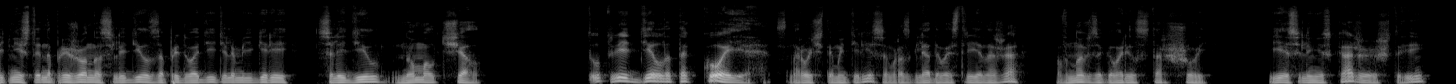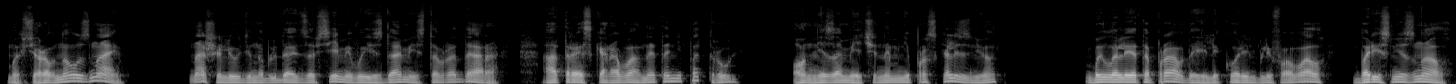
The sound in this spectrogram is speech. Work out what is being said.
Пятнистый напряженно следил за предводителем егерей, следил, но молчал. «Тут ведь дело такое!» — с нарочитым интересом, разглядывая острие ножа, вновь заговорил старшой. «Если не скажешь ты, мы все равно узнаем. Наши люди наблюдают за всеми выездами из Тавродара, а тресс-караван — это не патруль. Он незамеченным не проскользнет». Было ли это правда или корень блефовал, Борис не знал,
